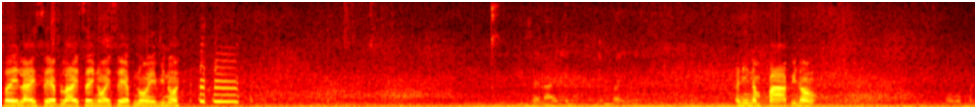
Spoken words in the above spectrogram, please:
ใส่หลายแสบหลายใส่หน่อยแสบหน่อยพี่หน่อยใส่หลายเลยนะเข้มไว้เลยอันนี้น้ำปลาพี่น้อง เพราะว่ามัน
